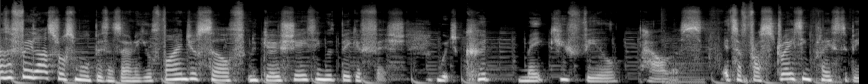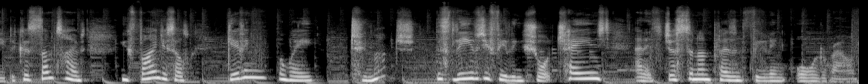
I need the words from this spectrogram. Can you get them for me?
As a freelancer or small business owner, you'll find yourself negotiating with bigger fish, which could make you feel powerless. It's a frustrating place to be because sometimes you find yourself giving away too much. This leaves you feeling shortchanged, and it's just an unpleasant feeling all around.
